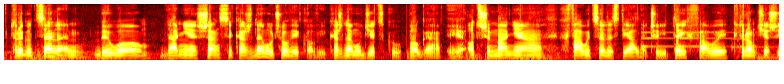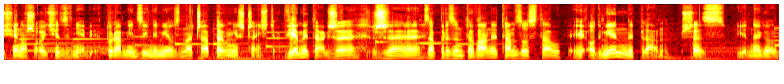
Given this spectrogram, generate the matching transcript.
którego celem było danie szansy każdemu człowiekowi, każdemu dziecku Boga e, otrzymania chwały celestialnej, czyli tej chwały, którą cieszy się nasz Ojciec w niebie, która między innymi oznacza pełnię szczęścia. Wiemy także, że zaprezentowany tam został e, odmienny plan przez jednego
